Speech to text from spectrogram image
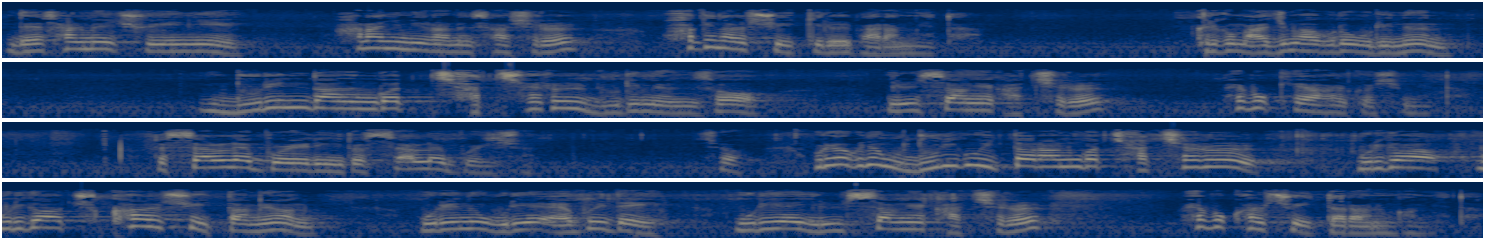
내 삶의 주인이 하나님이라는 사실을 확인할 수 있기를 바랍니다. 그리고 마지막으로 우리는 누린다는 것 자체를 누리면서 일상의 가치를 회복해야 할 것입니다. The celebrating the celebration. 그렇죠? 우리가 그냥 누리고 있다라는 것 자체를 우리가 우리가 축하할 수 있다면 우리는 우리의 everyday, 우리의 일상의 가치를 회복할 수 있다라는 겁니다.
